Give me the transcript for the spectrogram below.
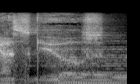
got skills.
